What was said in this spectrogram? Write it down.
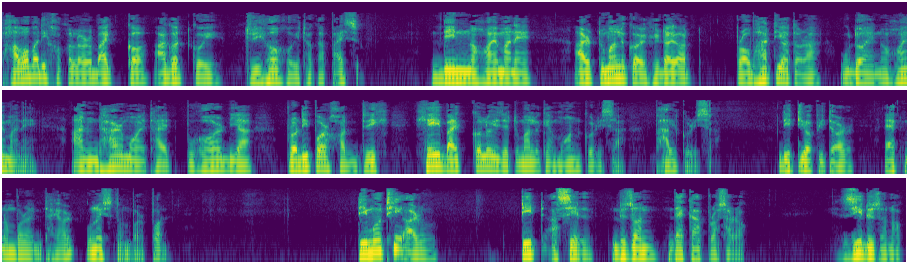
ভাৱবাদীসকলৰ বাক্য আগতকৈ দৃঢ় হৈ থকা পাইছো। দিন নহয় মানে আৰু তোমালোকৰ হৃদয়ত প্ৰভাতীয় তৰা উদয় নহয় মানে আন্ধাৰময় ঠাইত পোহৰ দিয়া প্ৰদীপৰ সদৃশ সেই বাক্যলৈ যে তোমালোকে মন কৰিছা ভাল কৰিছা। দ্বিতীয় পিতৰ এক নম্বৰ অধ্যায়ৰ ঊনৈশ নম্বৰ পদ। তিমঠি আৰু টিট আছিল দুজন ডেকা প্ৰচাৰক। যি দুজনক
